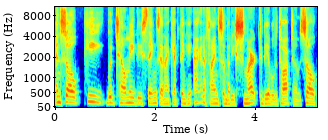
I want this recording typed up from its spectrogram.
And so he would tell me these things, and I kept thinking, I got to find somebody smart to be able to talk to him. So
